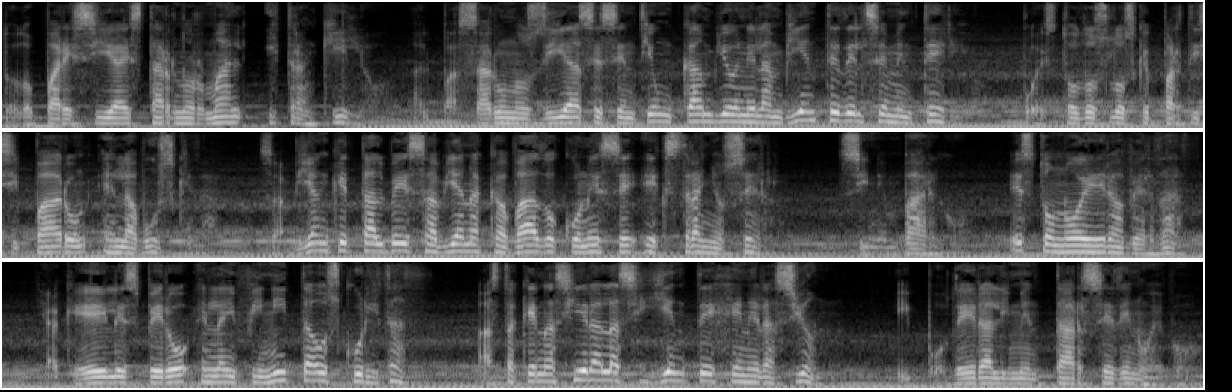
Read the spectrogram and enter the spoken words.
Todo parecía estar normal y tranquilo. Al pasar unos días se sentía un cambio en el ambiente del cementerio, pues todos los que participaron en la búsqueda sabían que tal vez habían acabado con ese extraño ser. Sin embargo, esto no era verdad, ya que él esperó en la infinita oscuridad hasta que naciera la siguiente generación y poder alimentarse de nuevo,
